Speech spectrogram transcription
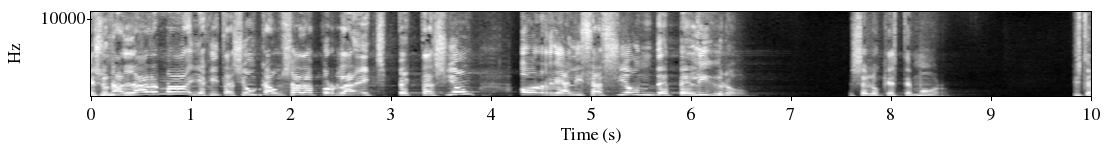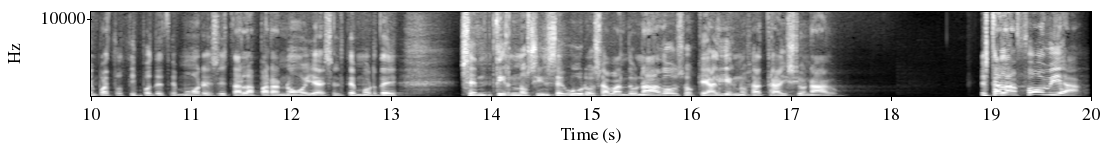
Es una alarma y agitación causada por la expectación o realización de peligro. Eso es lo que es temor. Existen cuatro tipos de temores. Está la paranoia, es el temor de sentirnos inseguros, abandonados o que alguien nos ha traicionado. Está la fobia.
